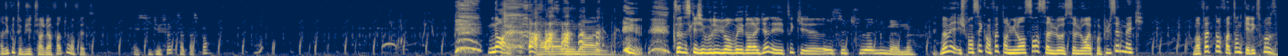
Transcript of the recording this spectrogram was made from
Ah du coup, t'es obligé de faire gaffe à tout, en fait. Et si tu sautes, ça passe pas. Non Oh le naze. Ça parce que j'ai voulu lui envoyer dans la gueule et les trucs... euh, Il se tue à lui-même. Non mais je pensais qu'en fait en lui lançant ça l'aurait propulsé le mec. Mais en fait non, faut attendre qu'elle explose.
